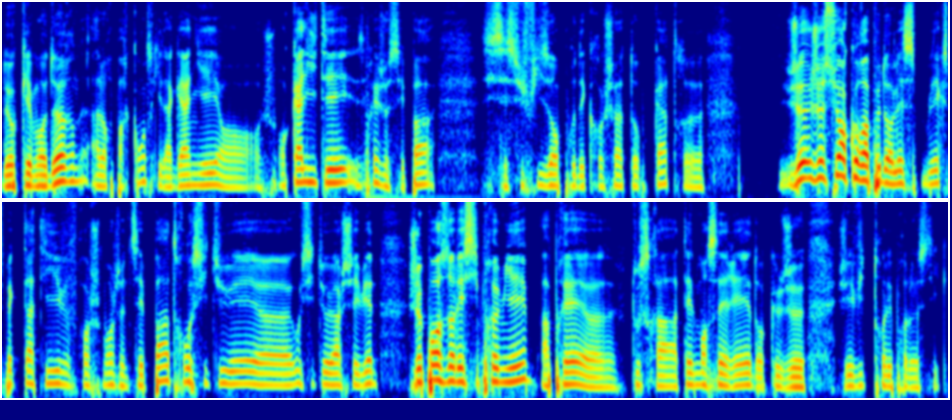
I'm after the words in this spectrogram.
de hockey moderne. Alors par contre, il a gagné en, qualité. Après, je ne sais pas si c'est suffisant pour décrocher un top 4. Euh, je, je, suis encore un peu dans l'expectative. Franchement, je ne sais pas trop situer euh, où situer la bien. Je pense dans les six premiers. Après, euh, tout sera tellement serré, donc j'évite trop les pronostics.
